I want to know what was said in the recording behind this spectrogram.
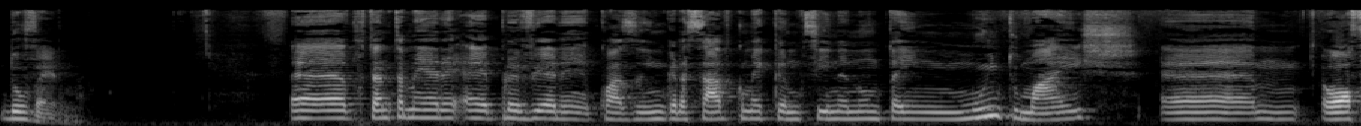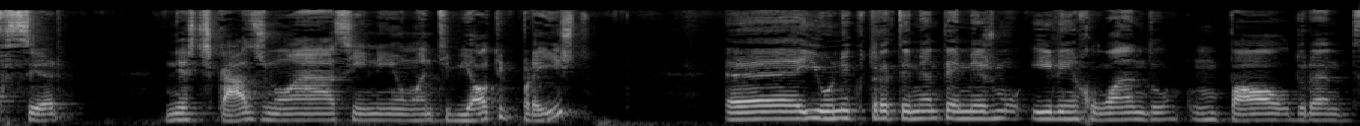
do verme. Uh, portanto, também era, é para ver é quase engraçado como é que a medicina não tem muito mais uh, a oferecer. Nestes casos, não há assim nenhum antibiótico para isto. Uh, e o único tratamento é mesmo ir enrolando um pau durante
